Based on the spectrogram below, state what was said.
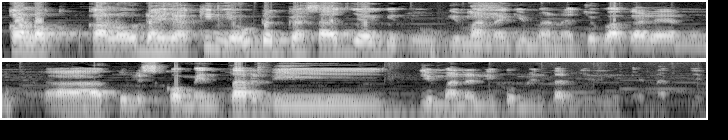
kalau kalau udah yakin ya udah gas aja gitu. Gimana gimana? Coba kalian eh, tulis komentar di gimana di komentarnya nih enaknya.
